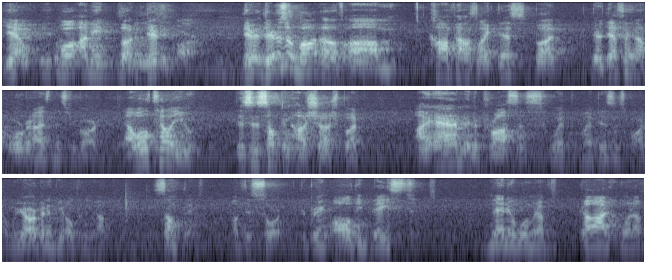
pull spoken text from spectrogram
Yeah, well, I mean, look, there, there, there's a lot of um, compounds like this, but they're definitely not organized in this regard. Now, I will tell you, this is something hush hush, but I am in the process with my business partner. We are going to be opening up something of this sort to bring all the based men and women of God who want to,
